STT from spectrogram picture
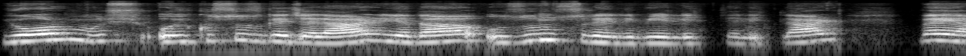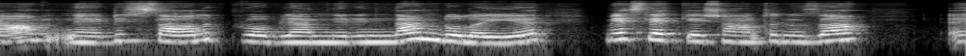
yormuş. Uykusuz geceler ya da uzun süreli birliktelikler veya e, bir sağlık problemlerinden dolayı meslek yaşantınıza e,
